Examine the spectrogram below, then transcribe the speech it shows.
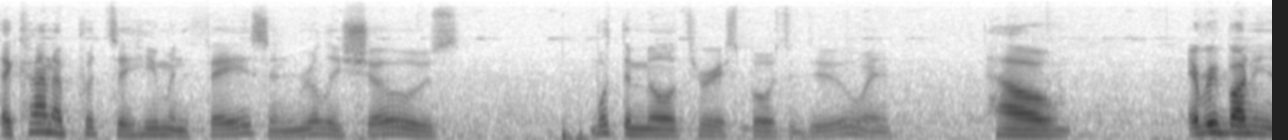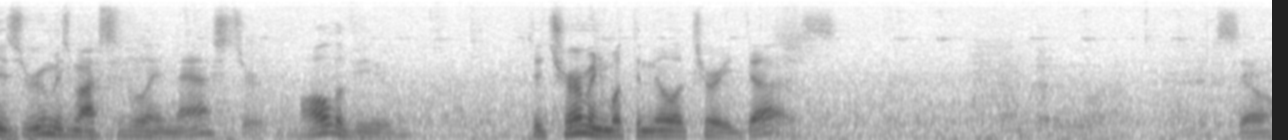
that kind of puts a human face and really shows what the military is supposed to do and how everybody in this room is my civilian master. All of you determine what the military does. Don't go to war. So,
